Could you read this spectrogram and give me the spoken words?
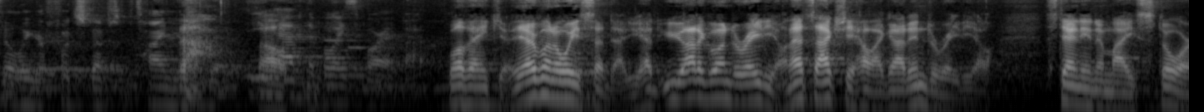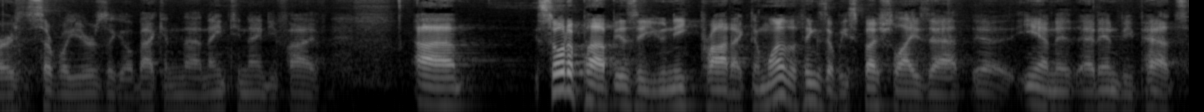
fill your footsteps a tiny bit. You Oh. have the voice for it, Bob. Well, thank you. Everyone always said that. You had you got to go into radio, and that's actually how I got into radio. Standing in my store several years ago, back in uh, 1995. Um, Soda Pup is a unique product, and one of the things that we specialize at uh, in at, at NV Pets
